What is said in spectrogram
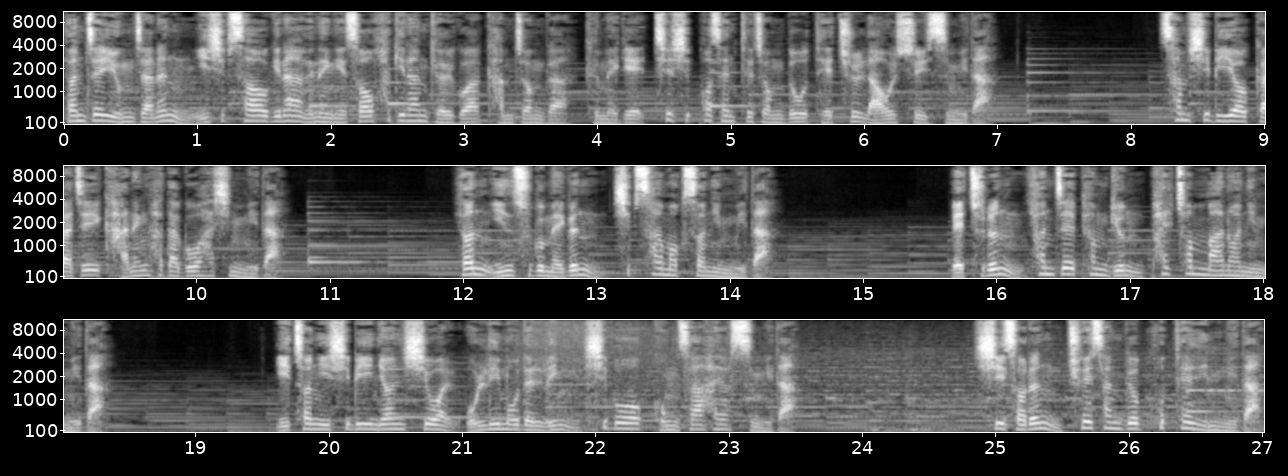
현재 융자는 24억이나 은행에서 확인한 결과 감정가 금액의 70% 정도 대출 나올 수 있습니다. 32억까지 가능하다고 하십니다. 현 인수금액은 13억 선입니다. 매출은 현재 평균 8천만 원입니다. 2022년 10월 올리모델링 15억 공사하였습니다. 시설은 최상급 호텔입니다.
